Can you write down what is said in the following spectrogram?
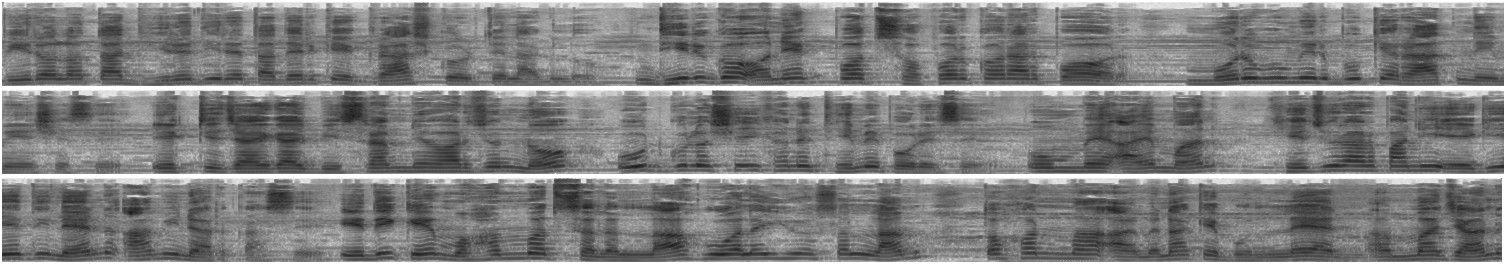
বিরলতা ধীরে ধীরে তাদেরকে গ্রাস করতে লাগল। দীর্ঘ অনেক পথ সফর করার পর মরুভূমির বুকে রাত নেমে এসেছে। একটি জায়গায় বিশ্রাম নেওয়ার জন্য উটগুলো সেইখানে থেমে পড়েছে। উম্মে আয়মান খেজুরার পানি এগিয়ে দিলেন আমিনার কাছে। এদিকে মোহাম্মদ সাল্লাহু আলাইসাল্লাম তখন মা আমেনাকে বললেন, আম্মা যান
